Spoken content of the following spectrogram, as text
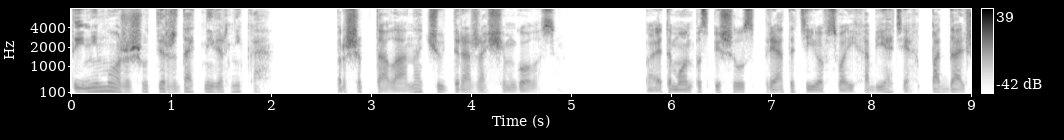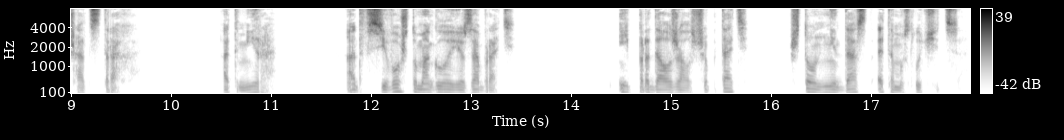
«Ты не можешь утверждать наверняка», — прошептала она чуть дрожащим голосом. Поэтому он поспешил спрятать ее в своих объятиях подальше от страха, от мира, от всего, что могло ее забрать. И продолжал шептать, что он не даст этому случиться.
